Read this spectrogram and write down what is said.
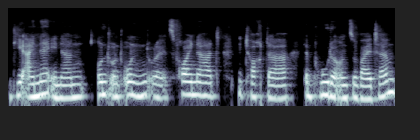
die einen erinnern und, und, und. Oder jetzt Freunde hat, die Tochter, der Bruder und so weiter.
